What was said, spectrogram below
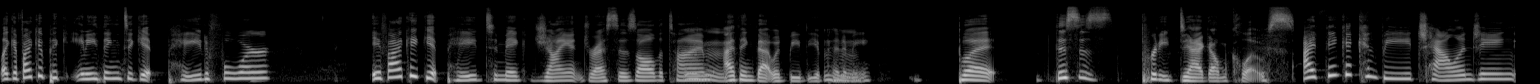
like if I could pick anything to get paid for, if I could get paid to make giant dresses all the time, Mhm. I think that would be the epitome. But this is pretty daggum close. I think it can be challenging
